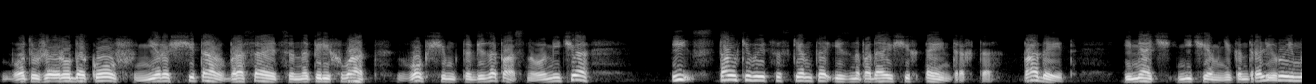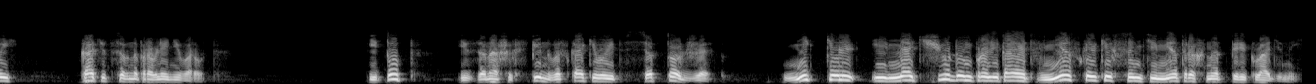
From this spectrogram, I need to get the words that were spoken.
Вот уже Рудаков, не рассчитав, бросается на перехват, в общем-то, безопасного мяча и сталкивается с кем-то из нападающих Эйнтрахта. Падает, и мяч, ничем не контролируемый, катится в направлении ворот. И тут из-за наших спин выскакивает все тот же Никель и мяч чудом пролетает в нескольких сантиметрах над перекладиной.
